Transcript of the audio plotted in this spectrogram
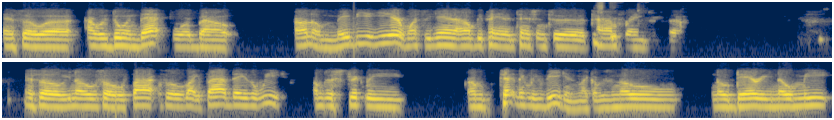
And so uh, I was doing that for about I don't know maybe a year. Once again, I don't be paying attention to time frames and stuff. And so you know, so five, so like five days a week, I'm just strictly, I'm technically vegan. Like I was no no dairy, no meat,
